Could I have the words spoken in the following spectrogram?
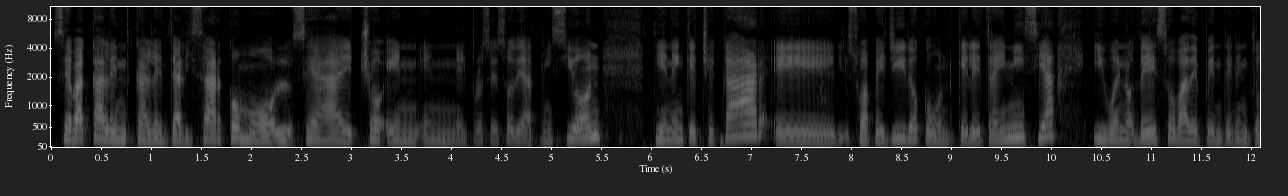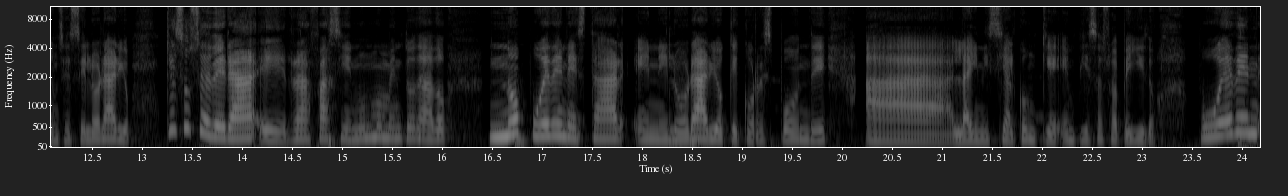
Se va a calendarizar como se ha hecho en, el proceso de admisión. Tienen que checar eh, su apellido con qué letra inicia y bueno, de eso va a depender entonces el horario. ¿Qué sucederá, eh, Rafa, si en un momento dado no pueden estar en el horario que corresponde a la inicial con que empieza su apellido. Pueden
